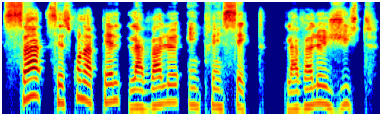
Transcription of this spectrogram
Ça, c'est ce qu'on appelle la valeur intrinsèque, la valeur juste,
